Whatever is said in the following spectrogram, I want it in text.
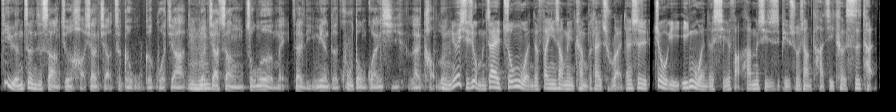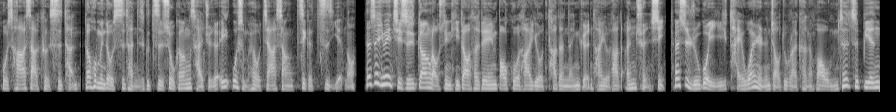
地缘政治上，就好像讲这个五个国家，顶多加上中俄美在里面的互动关系来讨论。嗯，因为其实我们在中文的翻译上面看不太出来，但是就以英文的写法，他们其实是比如说像塔吉克斯坦或是哈萨克斯坦，到后面都有斯坦的这个字，所以我刚刚才觉得，哎，为什么会有加上这个字眼哦？但是因为其实刚刚老师你提到，它这边包括它有它的能源，它有它的安全性，但是如果以台湾人的角度来看的话，我们在这边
